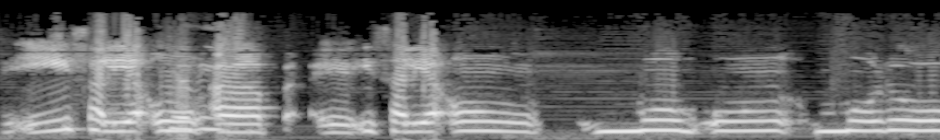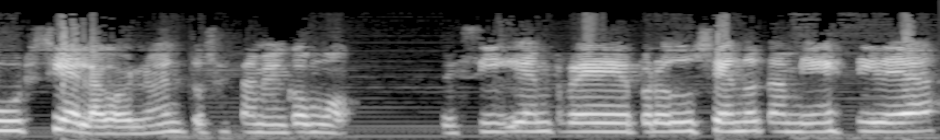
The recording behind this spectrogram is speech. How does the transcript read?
y salía un uh, y salía un, un, murciélago, ¿no? Entonces también como se siguen reproduciendo también esta idea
